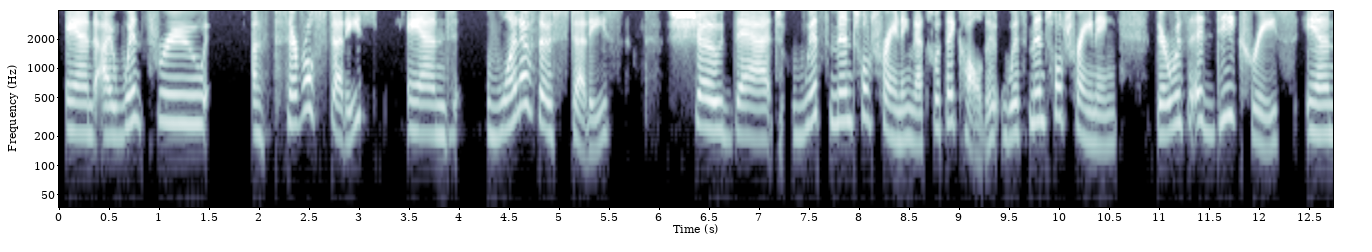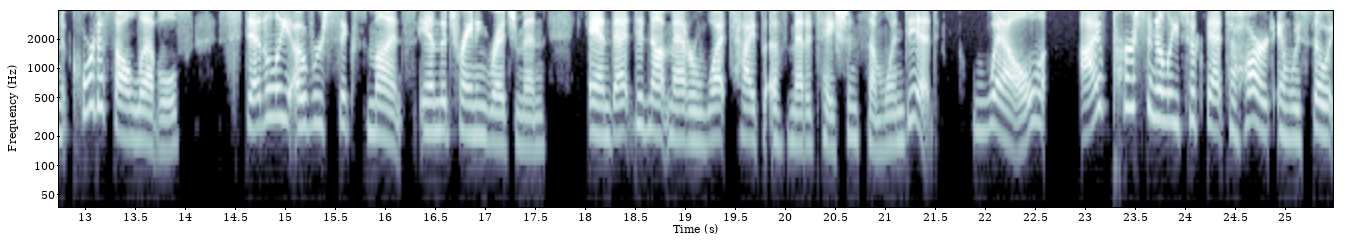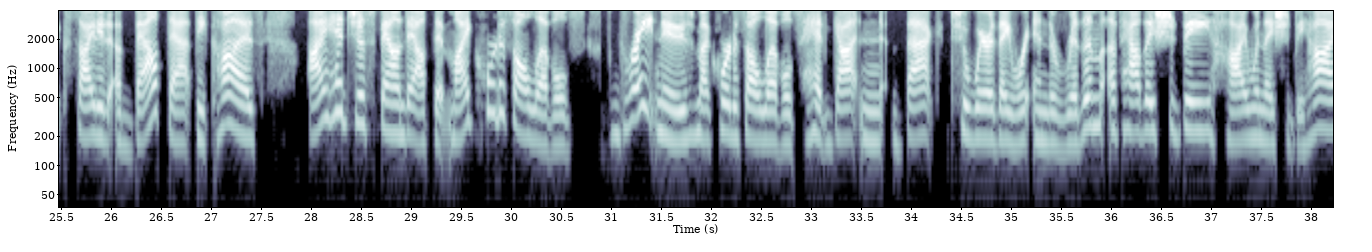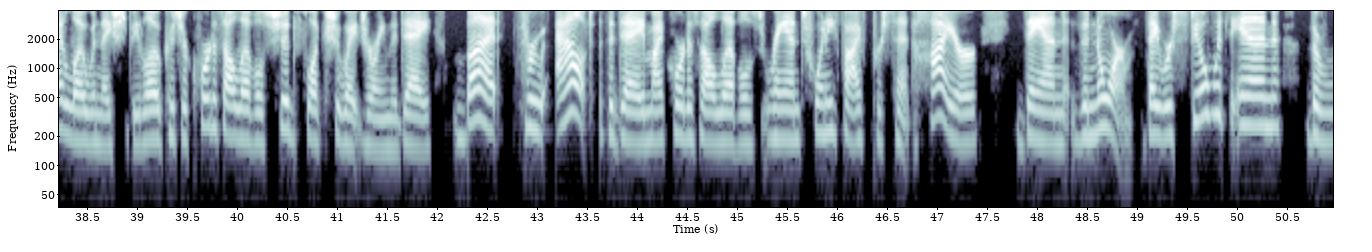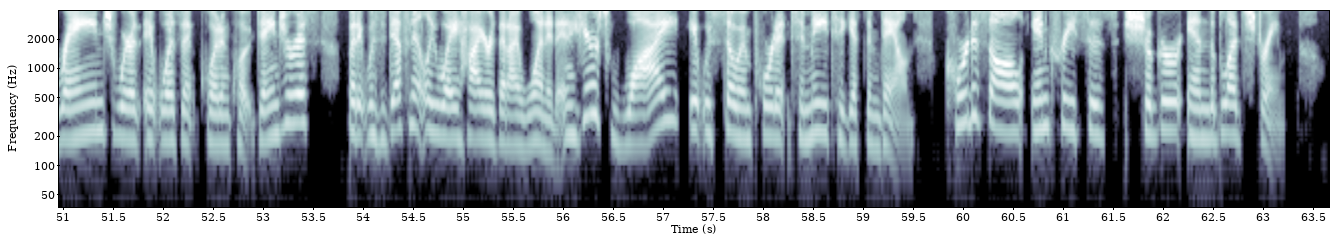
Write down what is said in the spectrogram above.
And I went through uh, several studies, and one of those studies showed that with mental training, that's what they called it, with mental training, there was a decrease in cortisol levels steadily over six months in the training regimen. And that did not matter what type of meditation someone did. Well, I personally took that to heart and was so excited about that because I had just found out that my cortisol levels, great news, my cortisol levels had gotten back to where they were in the rhythm of how they should be high when they should be high, low when they should be low, because your cortisol levels should fluctuate during the day. But throughout the day, my cortisol levels ran 25% higher than the norm. They were still within the range where it wasn't quote unquote dangerous, but it was definitely way higher than I wanted. And here's why it was so important to me to get them down. Cortisol increases sugar in the bloodstream.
